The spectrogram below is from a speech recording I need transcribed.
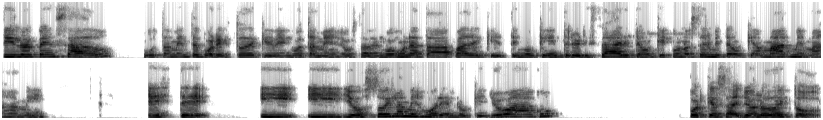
sí lo he pensado, justamente por esto de que vengo también, o sea, vengo en una etapa de que tengo que interiorizar y tengo que conocerme tengo que amarme más a mí. Este, y, y yo soy la mejor en lo que yo hago porque, o sea, yo lo doy todo.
